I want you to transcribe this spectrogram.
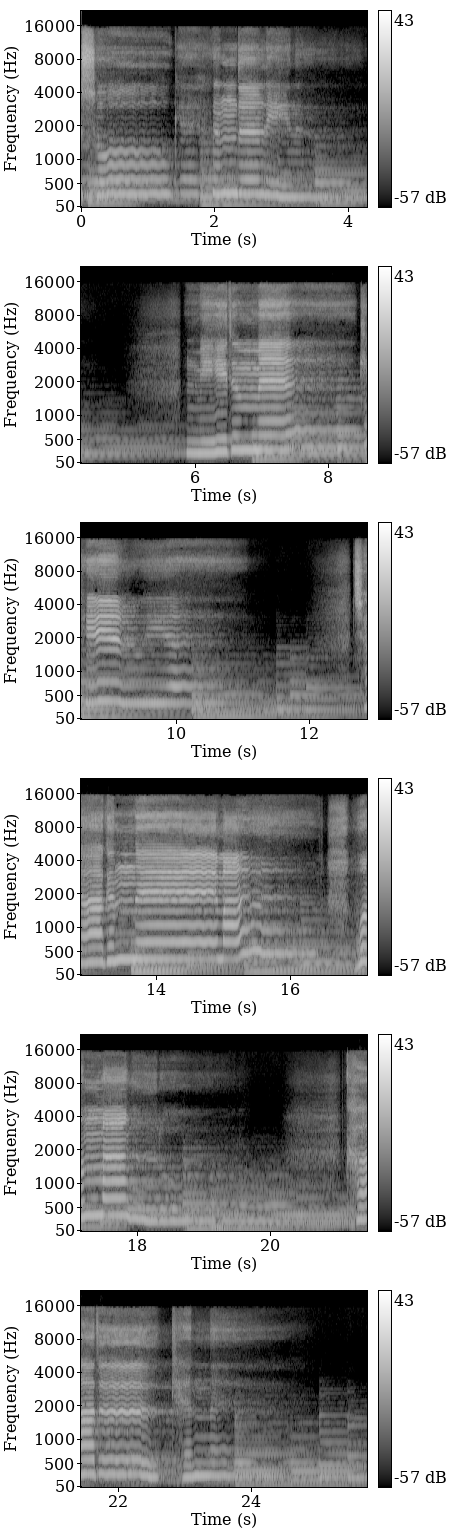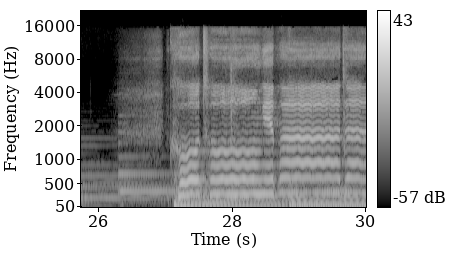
속에 흔들리는 믿음의 길 위에 작은 내 마음 원망으로 가득했네. 고통의 바 another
